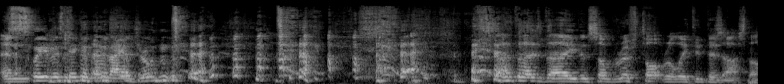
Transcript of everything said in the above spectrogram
And Slave is taken down by a drone. Santa has died in some rooftop related disaster.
